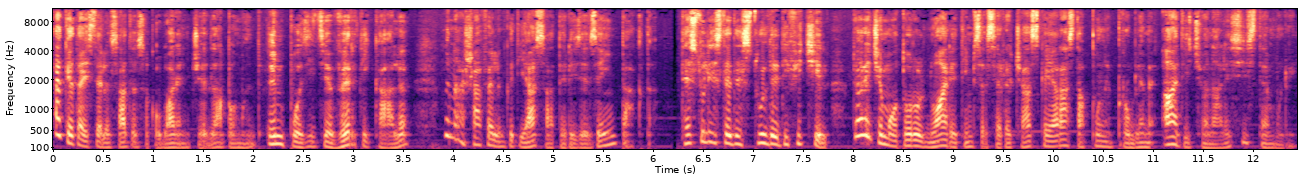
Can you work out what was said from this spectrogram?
racheta este lăsată să coboare încet la Pământ, în poziție verticală, în așa fel încât ea să aterizeze intactă. Testul este destul de dificil, deoarece motorul nu are timp să se răcească, iar asta pune probleme adiționale sistemului.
